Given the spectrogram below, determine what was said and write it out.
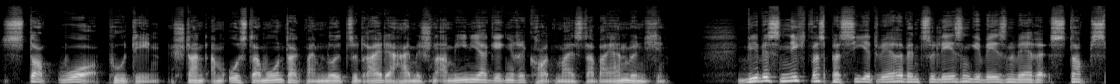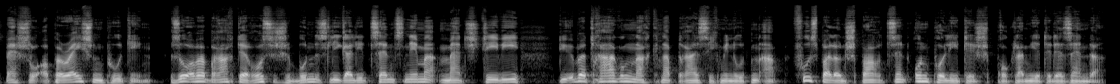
Stop War Putin stand am Ostermontag beim 0 zu 3 der heimischen Arminia gegen Rekordmeister Bayern München. Wir wissen nicht, was passiert wäre, wenn zu lesen gewesen wäre Stop Special Operation Putin. So aber brach der russische Bundesliga-Lizenznehmer Match TV die Übertragung nach knapp 30 Minuten ab. Fußball und Sport sind unpolitisch, proklamierte der Sender.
